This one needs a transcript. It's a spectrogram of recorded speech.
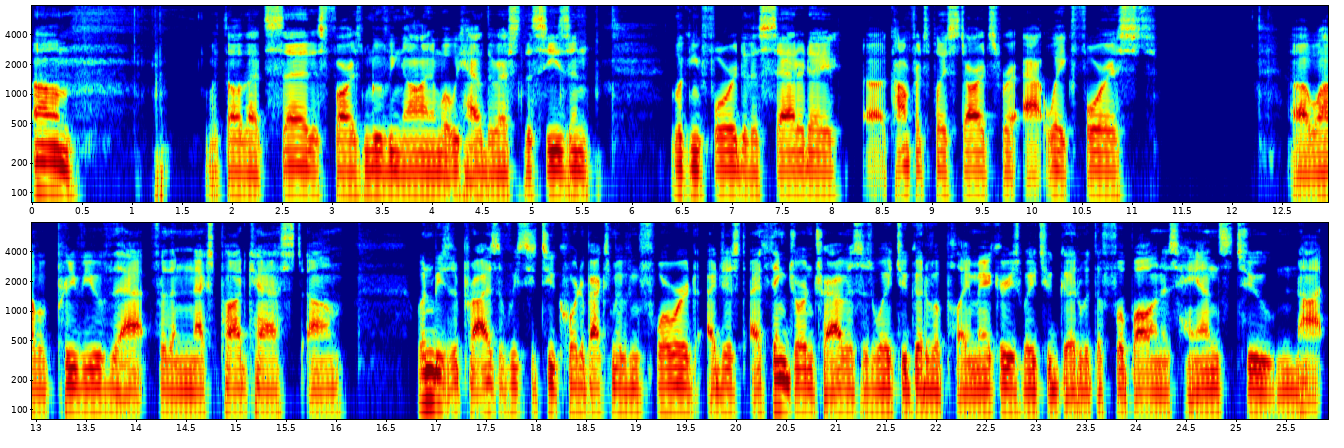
Um, with all that said, as far as moving on and what we have the rest of the season – looking forward to this Saturday. Uh, conference play starts. We're at Wake Forest. Uh, we'll have a preview of that for the next podcast. Um, wouldn't be surprised if we see two quarterbacks moving forward. I just I think Jordan Travis is way too good of a playmaker. He's way too good with the football in his hands to not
